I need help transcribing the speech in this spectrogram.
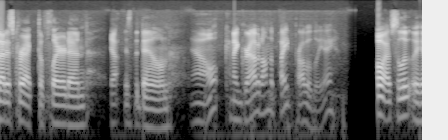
That is correct. The flared end Yeah. is the down. Now, can I grab it on the pipe? Probably, eh? Oh, absolutely.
